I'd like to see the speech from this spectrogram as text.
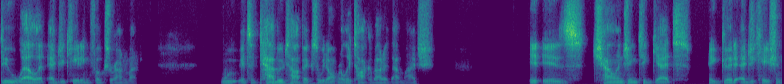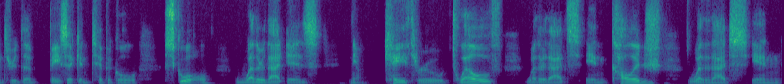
do well at educating folks around money. It's a taboo topic, so we don't really talk about it that much. It is challenging to get a good education through the basic and typical school, whether that is, you know, K through 12, whether that's in college, whether that's in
